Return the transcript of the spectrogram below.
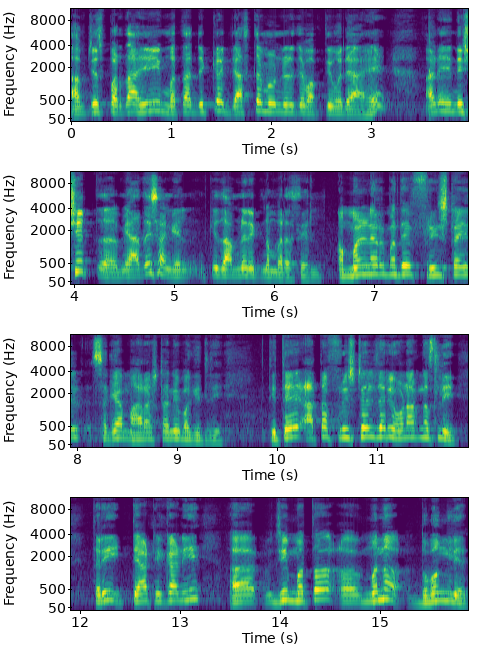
आमची स्पर्धा ही मताधिक्य जास्त मिळवून देण्याच्या बाबतीमध्ये आहे. आणि निश्चित मी आजही सांगेल की जामनेर एक नंबर असेल. अंमळनेरमध्ये फ्रीस्टाईल सगळ्या महाराष्ट्राने बघितली. तिथे आता फ्रीस्टाईल जरी होणार नसली तरी त्या ठिकाणी जी मतं मनं दुभंगली आहेत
